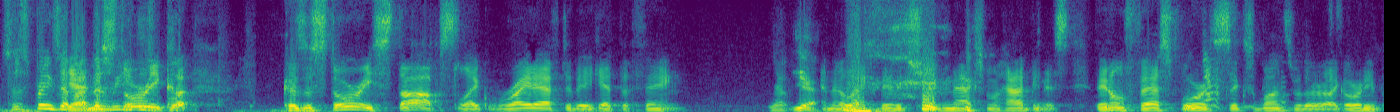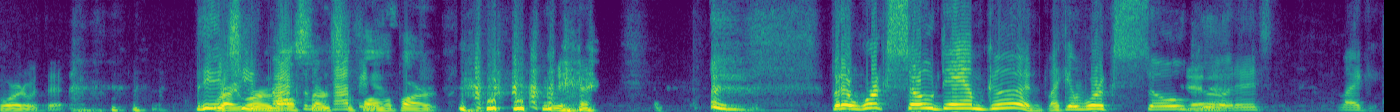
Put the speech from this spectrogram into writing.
So this brings up. yeah, I've the been reading story this book- cut because the story stops like right after they get the thing, Yeah, and they're like they've achieved maximum happiness. They don't fast forward six months where they're like already bored with it. They right achieve where it all maximum starts to fall happiness. apart. yeah. but it works so damn good. Like it works so Yeah. good, and it's like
